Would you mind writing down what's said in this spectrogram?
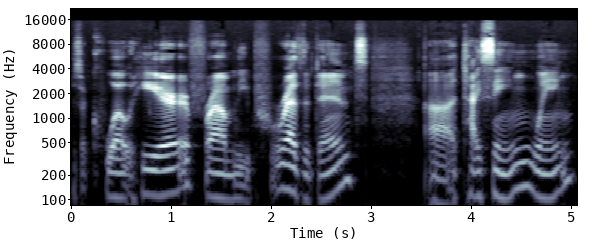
There's a quote here from the president, uh, Tyson Wing.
